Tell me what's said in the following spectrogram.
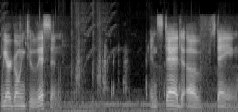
we are going to listen instead of staying.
